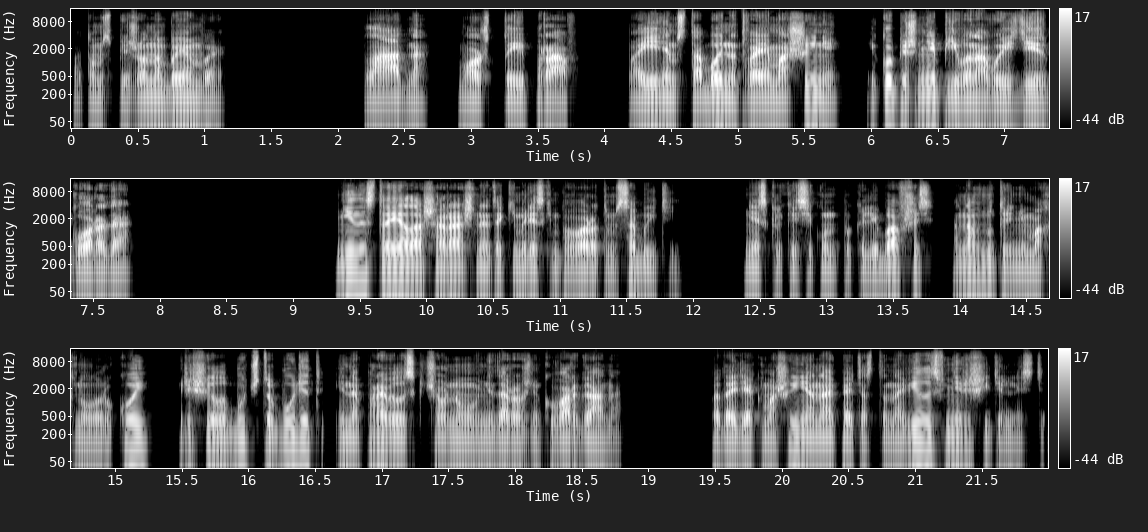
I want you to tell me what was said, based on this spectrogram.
потом с Пежо на БМВ. Ладно, может, ты и прав. Поедем с тобой на твоей машине и купишь мне пиво на выезде из города. Нина стояла ошарашенная таким резким поворотом событий. Несколько секунд поколебавшись, она внутренне махнула рукой, решила будь что будет и направилась к черному внедорожнику Варгана. Подойдя к машине, она опять остановилась в нерешительности.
